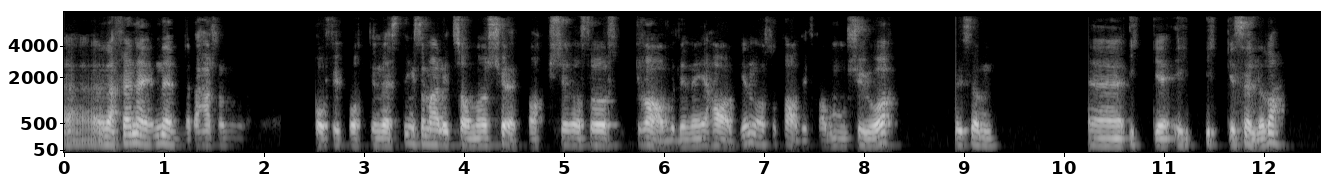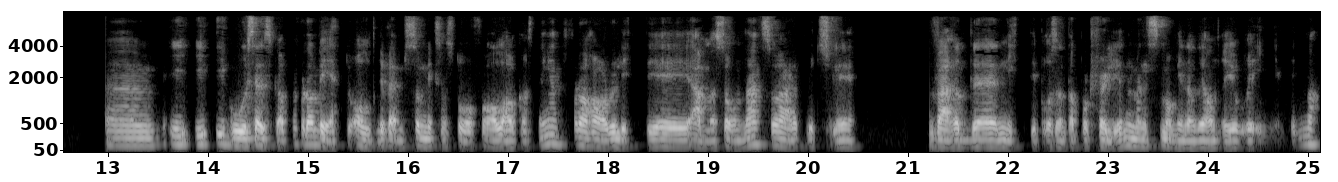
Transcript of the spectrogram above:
eh, Derfor jeg nevner det her som coffee-pot-investing, som er litt sånn å kjøpe aksjer og så grave de ned i hagen og så ta de fram om 20 år. Liksom eh, ikke, ikke, selge, da. Eh, i, i, gode selskaper, for da vet du aldri hvem som liksom står for all avkastningen. For da har du litt i Amazon der, så er det plutselig verdt 90% av porteføljen, mens mange av de andre gjorde ingenting. da.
